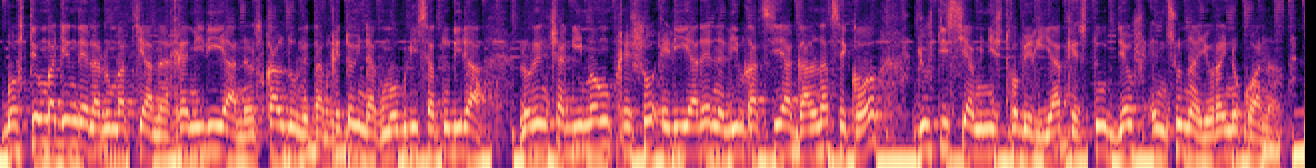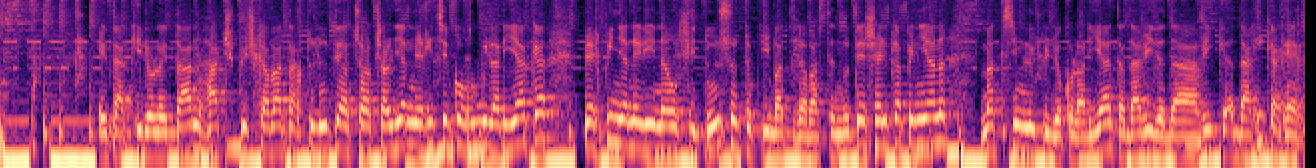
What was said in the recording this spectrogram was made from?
Bosteun bat jende larun batian, ren irian, Euskaldun eta Bretoinak mobilizatu dira Lorentza Gimon preso eriaren libratzea galdatzeko Justizia Ministro Berriak ez du deus entzuna jorainokoana. Eta kiroletan, hatx pixka bat hartu dute atzoa txaldian meritzeko rubilariak perpinan eri nausituz, toki bat irabazten dute, sailkapenean Maxim Luku jokolaria eta David Darik Ager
